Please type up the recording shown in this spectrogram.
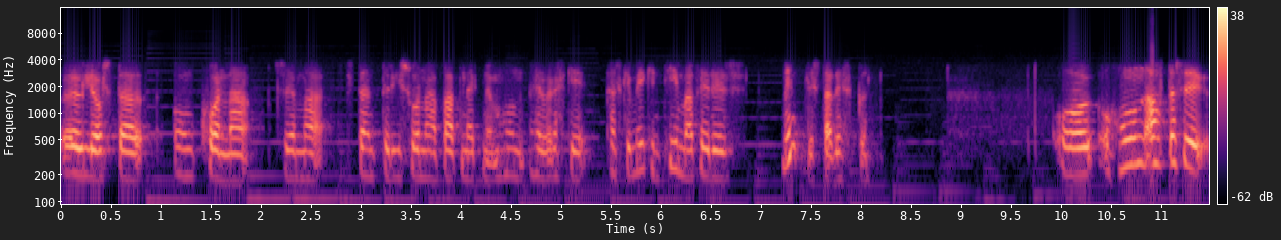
augljóst að ung kona sem stendur í svona barnegnum, hún hefur ekki kannski mikinn tíma fyrir myndlistavirkun. Og hún áttar sig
